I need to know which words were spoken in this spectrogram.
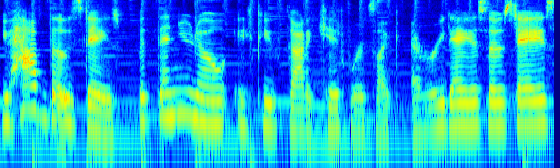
You have those days, but then you know if you've got a kid where it's like every day is those days.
